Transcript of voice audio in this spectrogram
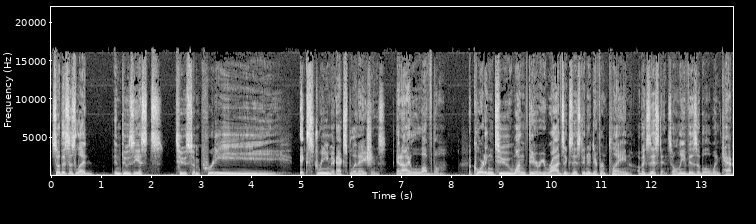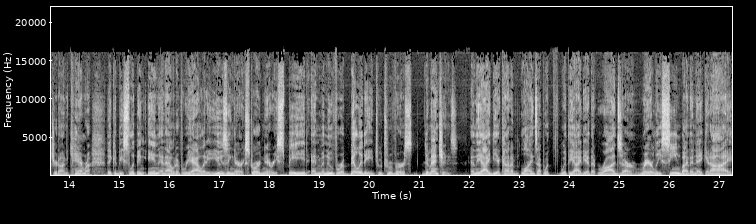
So this has led enthusiasts to some pretty extreme explanations, and I love them. According to one theory, rods exist in a different plane of existence, only visible when captured on camera. They could be slipping in and out of reality using their extraordinary speed and maneuverability to traverse dimensions. And the idea kind of lines up with, with the idea that rods are rarely seen by the naked eye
